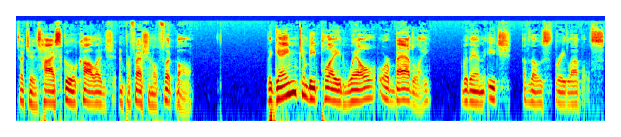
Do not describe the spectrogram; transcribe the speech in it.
such as high school, college, and professional football. The game can be played well or badly within each of those three levels.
